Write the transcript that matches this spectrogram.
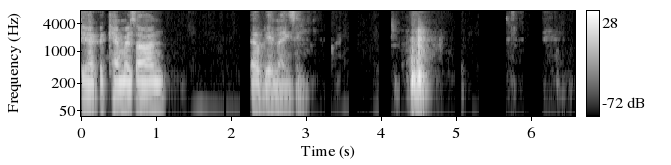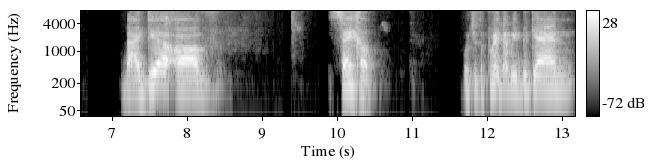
to have the cameras on, that would be amazing. The idea of seichel, which is a point that we began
